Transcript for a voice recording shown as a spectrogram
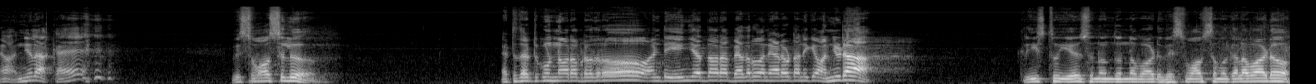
ఏ, అన్యులా అక్కాయ్ విశ్వాసులు. ఎట్ట తట్టుకుంటున్నారా బ్రదరో? అంటే ఏం చేద్దాంరా బెదరు అని ఏడవటానికి అన్యుడా? క్రీస్తు యేసునందున్నవాడు విశ్వాసము గలవాడు.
